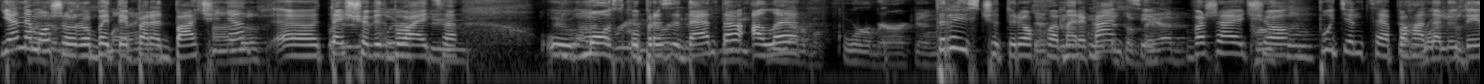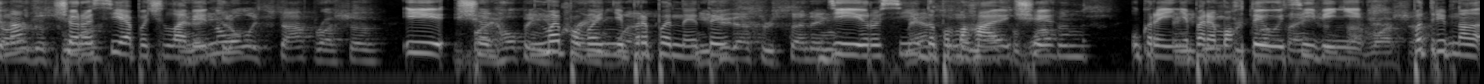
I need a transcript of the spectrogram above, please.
Я не можу робити передбачення е, те, що відбувається у мозку президента, але три з чотирьох американців вважають, що Путін це погана людина, що Росія почала війну, і що ми повинні припинити дії Росії, допомагаючи Україні перемогти у цій війні. Потрібно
